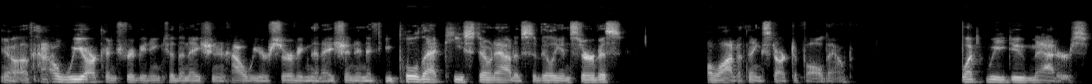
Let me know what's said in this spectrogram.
you know of how we are contributing to the nation and how we are serving the nation and if you pull that keystone out of civilian service a lot of things start to fall down. What we do matters.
